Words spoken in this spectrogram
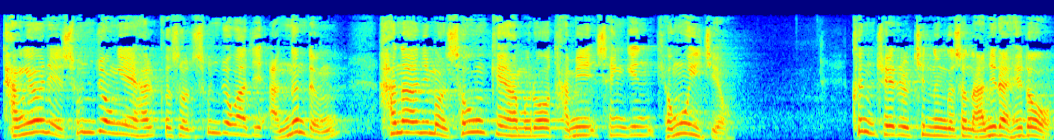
당연히 순종해야 할 것을 순종하지 않는 등 하나님을 서운케 함으로 담이 생긴 경우이지요. 큰 죄를 짓는 것은 아니라 해도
